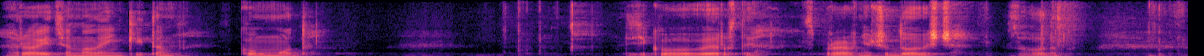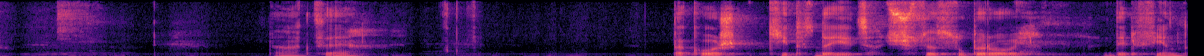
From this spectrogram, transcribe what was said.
Грається маленький там комод, з якого виросте справжнє чудовище згодом. Так, це також тіт, здається. Це суперовий. Дельфін.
